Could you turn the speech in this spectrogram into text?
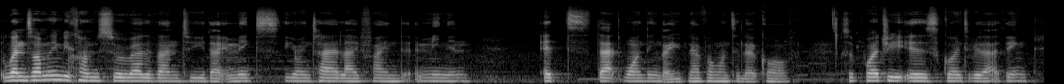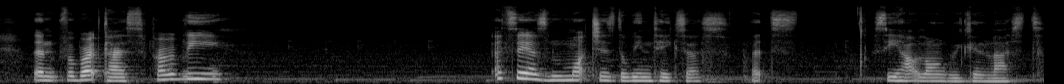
when something becomes so relevant to you that it makes your entire life find a meaning, it's that one thing that you'd never want to let go of. So poetry is going to be that thing. Then for broadcast, probably let's say as much as the wind takes us. Let's see how long we can last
